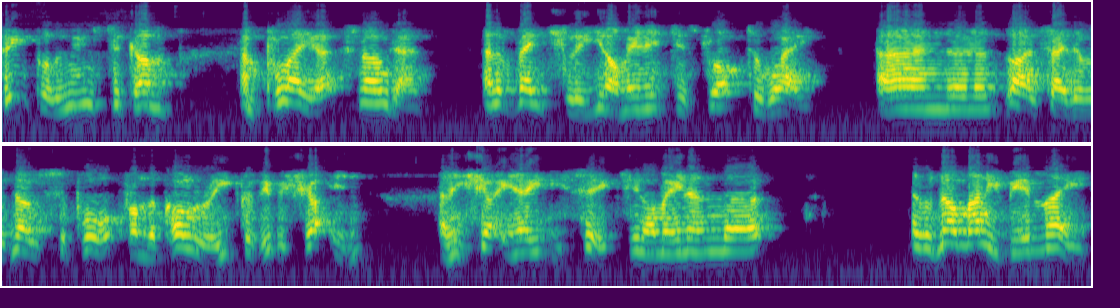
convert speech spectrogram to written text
people who used to come and play at Snowdown. And eventually, you know, I mean, it just dropped away. And uh, like I say, there was no support from the colliery because it was shutting, and it shut in '86. You know what I mean? And uh, no money being made.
